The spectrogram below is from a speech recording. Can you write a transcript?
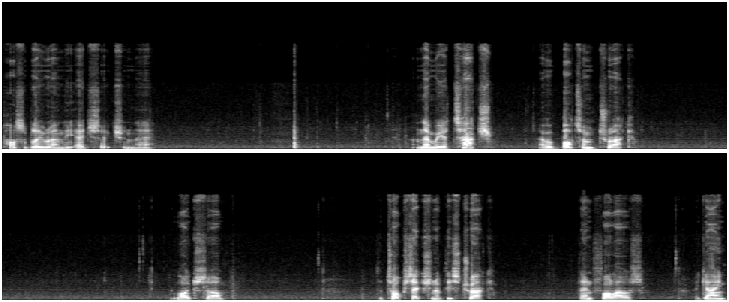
possibly around the edge section there. And then we attach our bottom track like so the top section of this track then follows. Again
